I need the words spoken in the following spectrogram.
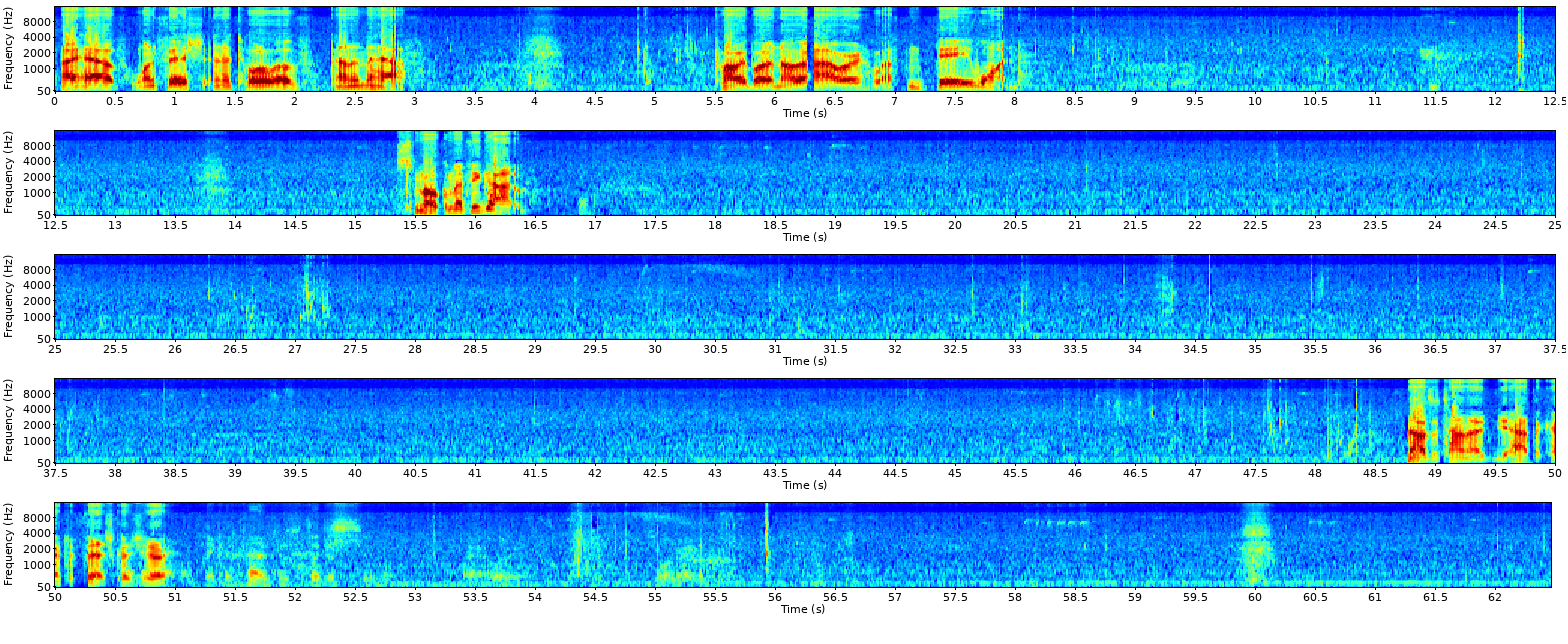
I have one fish and a total of pound and a half. Probably about another hour left in day one. smoke them if you got Vigarum. Now's the time that you have to catch a fish because you're I'm thinking, I just, I just, you know. Alright, over here. There's one right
